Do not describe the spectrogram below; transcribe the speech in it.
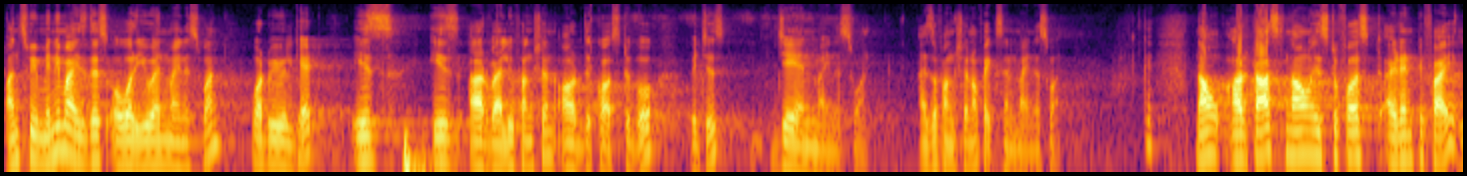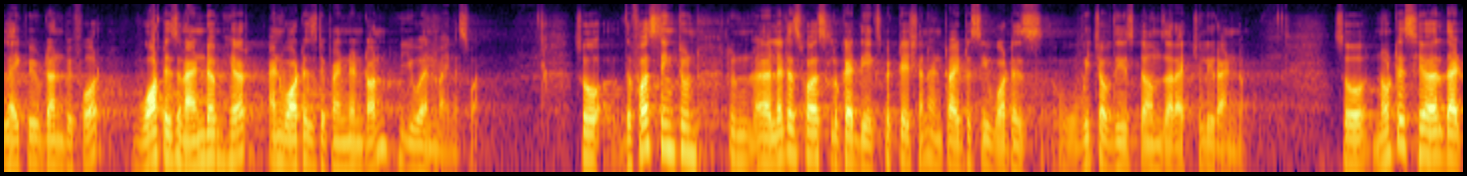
once we minimize this over u n minus 1 what we will get is is our value function or the cost to go which is j n minus 1 as a function of x n minus 1. Okay. Now our task now is to first identify like we have done before what is random here and what is dependent on un minus 1. So, the first thing to, to uh, let us first look at the expectation and try to see what is which of these terms are actually random. So, notice here that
